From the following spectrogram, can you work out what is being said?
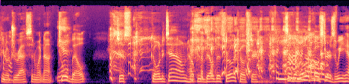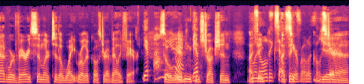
you know dress and whatnot, Yeah. tool belt. Just going to town, helping to build this roller coaster. So the roller coasters we had were very similar to the white roller coaster at Valleyfair. Yep. So yeah. wooden Yep. construction. I Oh, an think old I Excelsior think- roller coaster. Yeah,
